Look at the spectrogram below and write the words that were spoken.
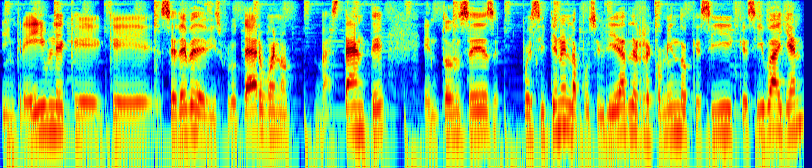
increíble que, que se debe de disfrutar, bueno, bastante. Entonces, pues si tienen la posibilidad, les recomiendo que sí, que sí vayan.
